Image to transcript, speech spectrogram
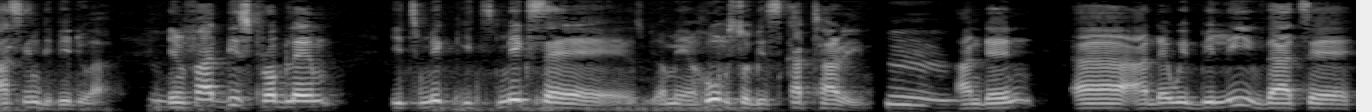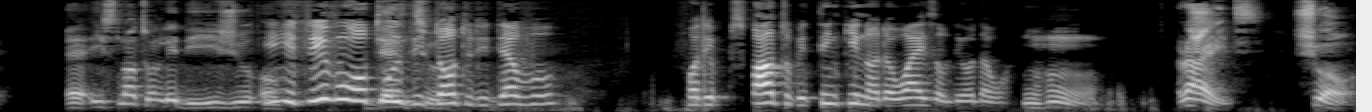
as individual. Mm. In fact, this problem it make it makes uh, I mean homes to be scattering Mm. and then uh, and then we believe that uh, uh, it's not only the issue of It even opens the door to the devil for the spouse to be thinking otherwise of the other one. Mhm. right sure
